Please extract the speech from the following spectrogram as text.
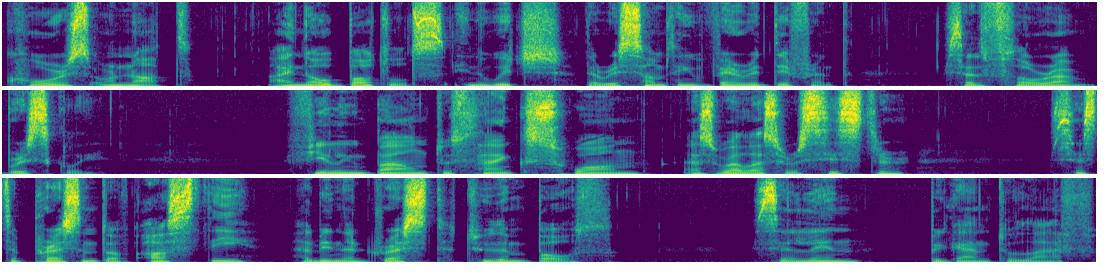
Coarse or not, I know bottles in which there is something very different, said Flora briskly, feeling bound to thank Swann as well as her sister, since the present of Asti had been addressed to them both. Celine began to laugh.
